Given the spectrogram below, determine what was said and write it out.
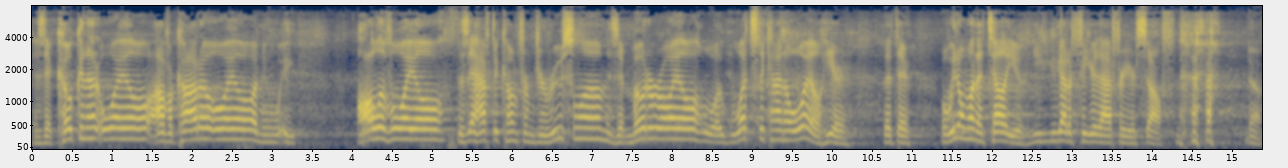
Is it coconut oil, avocado oil? I mean, olive oil? Does it have to come from Jerusalem? Is it motor oil? What's the kind of oil here that they're? Well, we don't want to tell you. You, you got to figure that for yourself. no.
